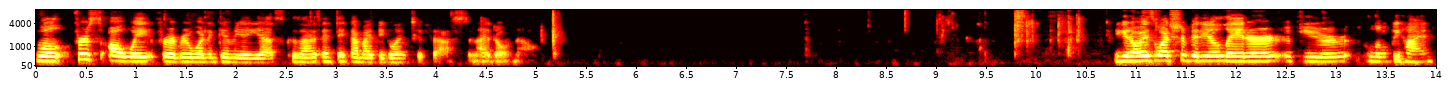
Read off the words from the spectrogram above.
well, first I'll wait for everyone to give me a yes because I, I think I might be going too fast and I don't know. You can always watch the video later if you're a little behind.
